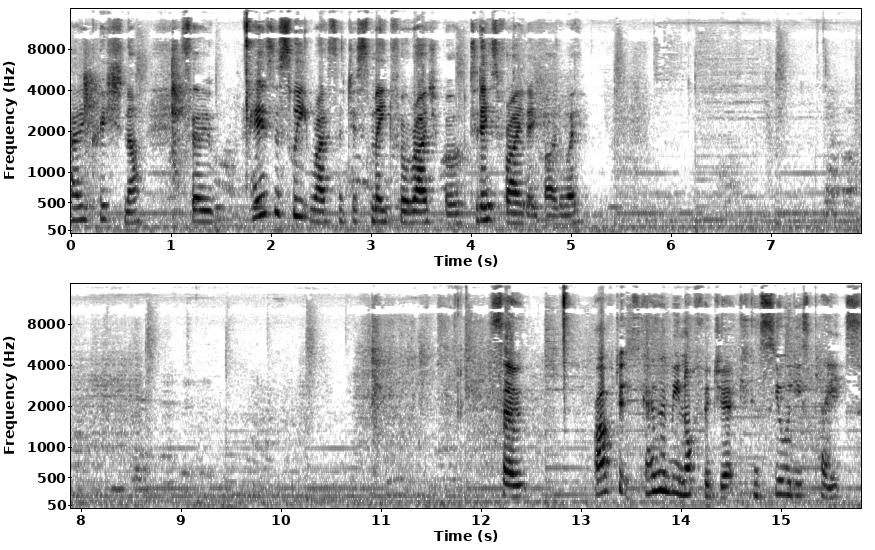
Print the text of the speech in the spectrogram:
Hare Krishna. So here's the sweet rice I just made for Rajbo. Today's Friday, by the way. So after it hasn't been offered yet, you can see all these plates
